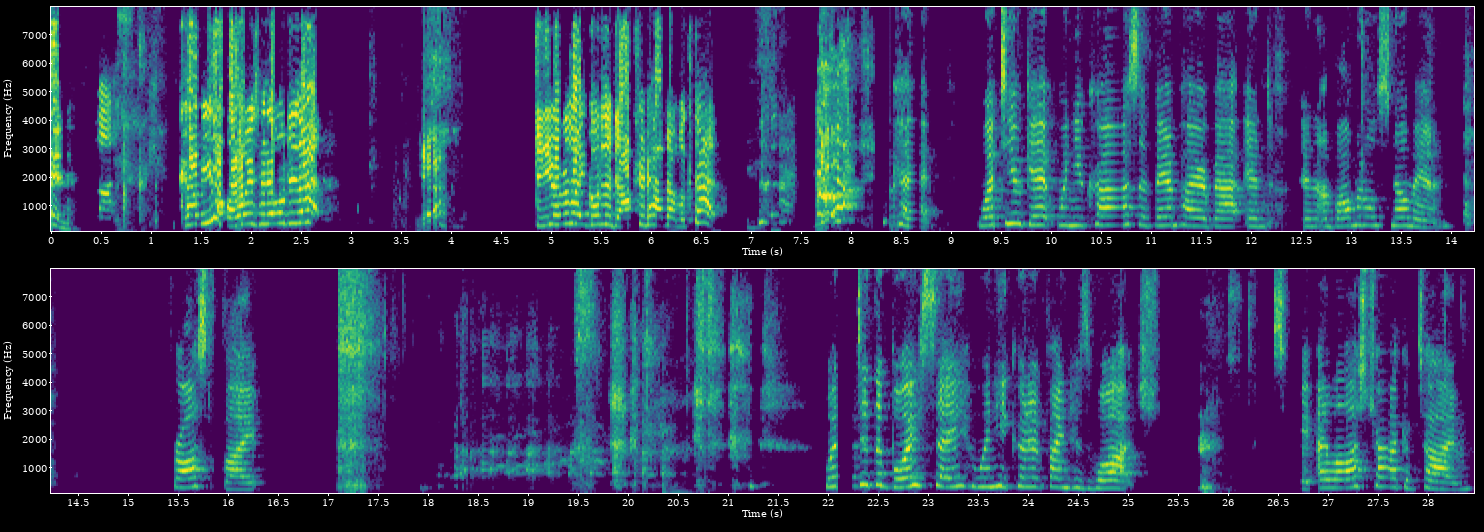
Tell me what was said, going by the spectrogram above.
Kevin, have you always been able to do that? Yeah. Did you ever like go to the doctor to have that looked at? Okay. What do you get when you cross a vampire bat and an abominable snowman? Frostbite. what did the boy say when he couldn't find his watch? Sorry, I lost track of time.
